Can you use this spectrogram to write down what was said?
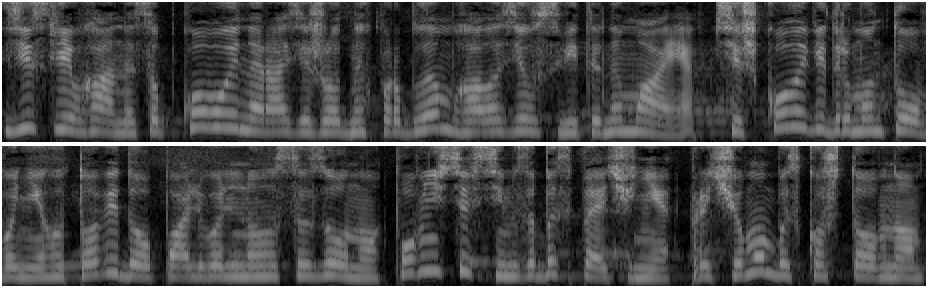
Зі слів Ганни Собкової, наразі жодних проблем в галузі освіти немає. Всі школи відремонтовані, готові до опалювального сезону. Повністю всім забезпечені, причому безкоштовно.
